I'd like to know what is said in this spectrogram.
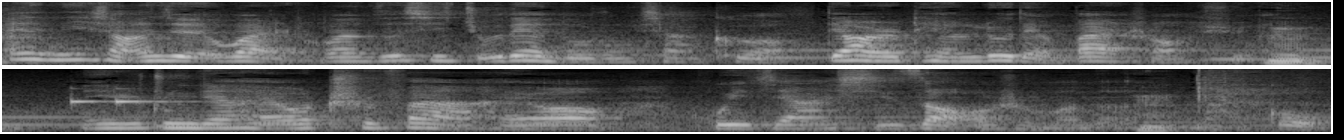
哎，你想姐晚晚自习九点多钟下课，第二天六点半上学，嗯，你这中间还要吃饭，还要回家洗澡什么的，嗯哪够？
